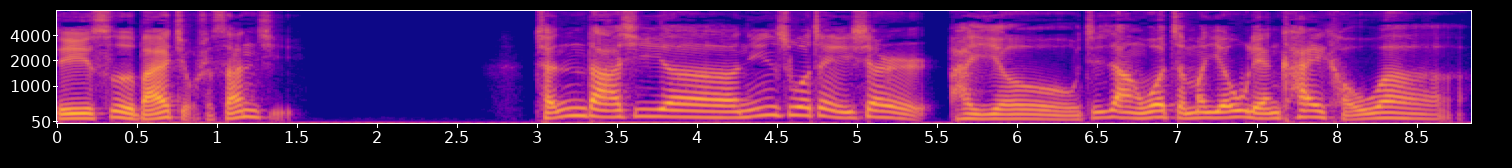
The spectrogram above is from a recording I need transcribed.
第四百九十三集，陈大西呀，您说这事儿，哎呦，这让我怎么有脸开口啊？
